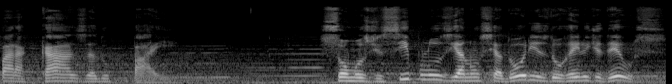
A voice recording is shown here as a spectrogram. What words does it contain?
para a casa do Pai. Somos discípulos e anunciadores do reino de Deus.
